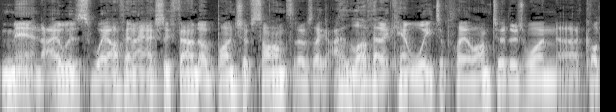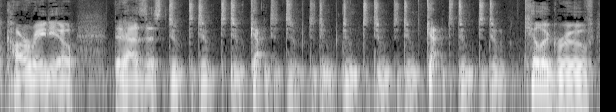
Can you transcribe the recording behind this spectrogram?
man, I was way off, and I actually found a bunch of songs that I was like, I love that. I can't wait to play along to it. There's one uh, called Car Radio that has this killer groove,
